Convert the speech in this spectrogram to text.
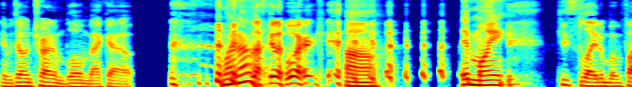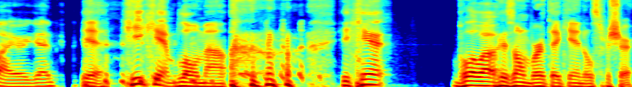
Yeah, but don't try to blow him back out. Why it's not? not gonna work. Uh, it might. He's light him on fire again. Yeah, he can't blow him out. he can't blow out his own birthday candles for sure.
